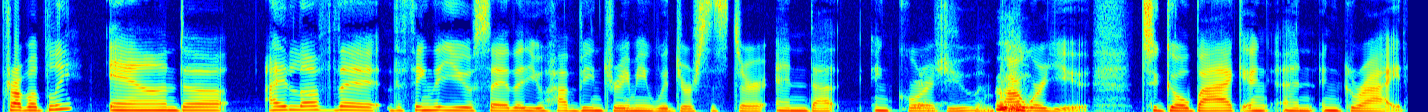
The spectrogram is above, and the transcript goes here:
probably. And uh, I love the the thing that you say that you have been dreaming with your sister, and that encourage you, empower you to go back and, and, and grind.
